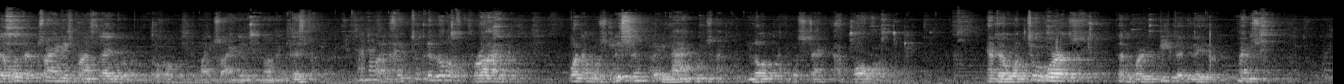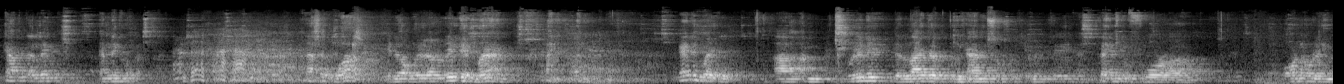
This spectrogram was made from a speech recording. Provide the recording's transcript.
There was a Chinese translator because obviously my Chinese is non-existent. But I took a lot of pride when I was listening to a language I could not understand at all. And there were two words that were repeatedly mentioned. Capital Link and Nicholas. I said, wow, you know, we are really a brand. anyway, uh, I'm really delighted to have this opportunity and thank you for uh, honoring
